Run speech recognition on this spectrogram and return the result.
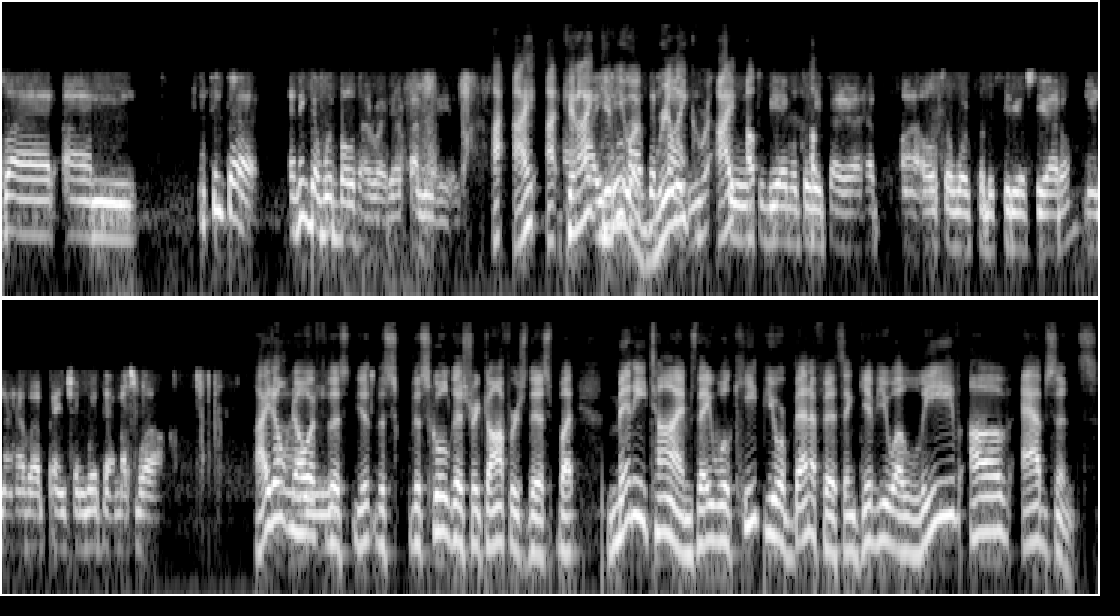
But um, I think that I think that we both are ready. Our family is. I, I, I can I, I give you a really funds gr- I, to, uh, to be able to retire. I have uh, also worked for the city of Seattle, and I have a pension with them as well. I don't know if Um, the, the the school district offers this, but many times they will keep your benefits and give you a leave of absence,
